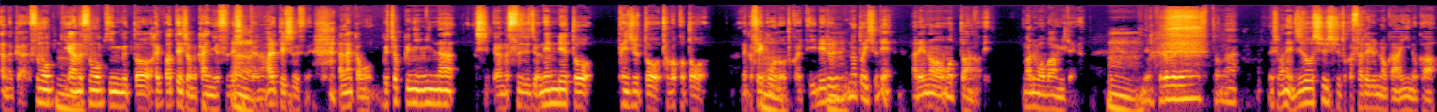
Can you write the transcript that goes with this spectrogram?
あなんか、スモーキ、うんあの、スモーキングとハイパーテンションの介入すべしみたいな、あれと一緒ですね。あなんかもう、愚直にみんな、しあの、数字を年齢と体重とタバコと、なんか性行動とかって入れるのと一緒で、あれのもっとあの、丸も版みたいうんな。。で、プログレミストが、でしょうね、自動収集とかされるのかいいのか、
